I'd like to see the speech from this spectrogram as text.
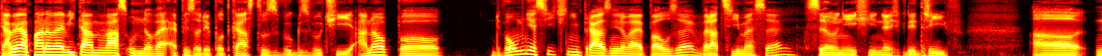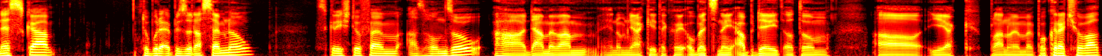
Dámy a pánové, vítáme vás u nové epizody podcastu Zvuk zvučí. Ano, po dvouměsíční prázdninové pauze vracíme se silnější než kdy dřív. A dneska to bude epizoda se mnou, s Krištofem a s Honzou a dáme vám jenom nějaký takový obecný update o tom, a jak plánujeme pokračovat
